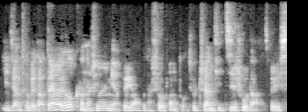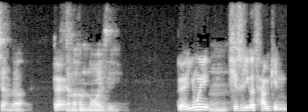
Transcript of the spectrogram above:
意见特别大，但是也有可能是因为免费用户他受众多，就整体基数大，所以显得对显得很 noisy。对，因为其实一个产品，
